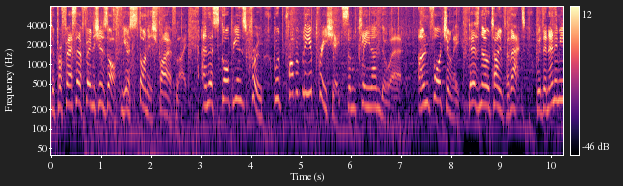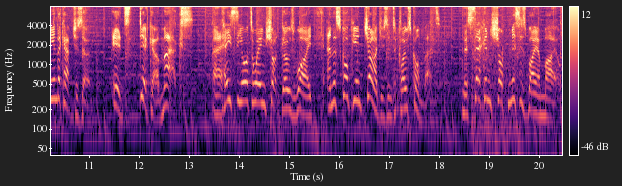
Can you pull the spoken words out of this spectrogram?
The Professor finishes off the astonished Firefly, and the Scorpion's crew would probably appreciate some clean underwear. Unfortunately, there's no time for that, with an enemy in the capture zone. It's Dicker Max! A hasty auto-aim shot goes wide and the Scorpion charges into close combat. The second shot misses by a mile,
